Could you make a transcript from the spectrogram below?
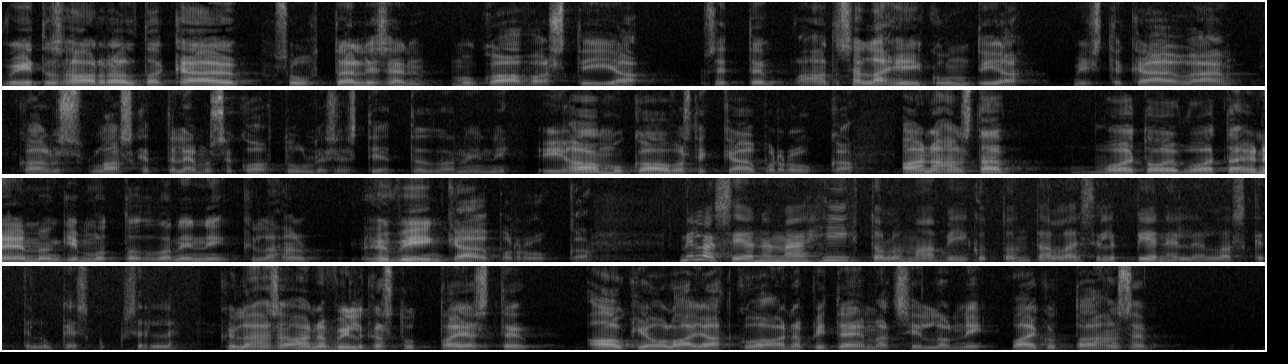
Viitasaarelta käy suhteellisen mukavasti ja sitten onhan tässä lähikuntia, mistä käydään kans laskettelemassa kohtuullisesti, että tota, niin, niin, ihan mukavasti käy porukkaa. Ainahan sitä voi toivoa, että enemmänkin, mutta tota, niin, niin, kyllähän hyvin käy porukkaa. Millaisia nämä hiihtolomaviikot on tällaiselle pienelle laskettelukeskukselle? Kyllähän se aina vilkastuttaa ja sitten aukioloajat, kun on aina pitemmät silloin, niin vaikuttaahan se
